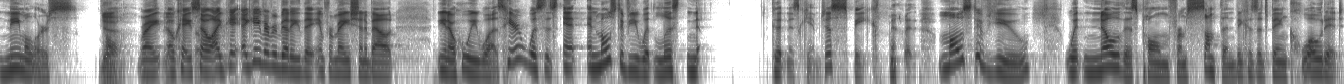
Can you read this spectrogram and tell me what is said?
Niemöller's Yeah. poem, right? Yeah. Okay, so I ga- I gave everybody the information about, you know, who he was. Here was this, and, and most of you would list. n- Goodness, Kim, just speak. most of you would know this poem from something because it's been quoted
